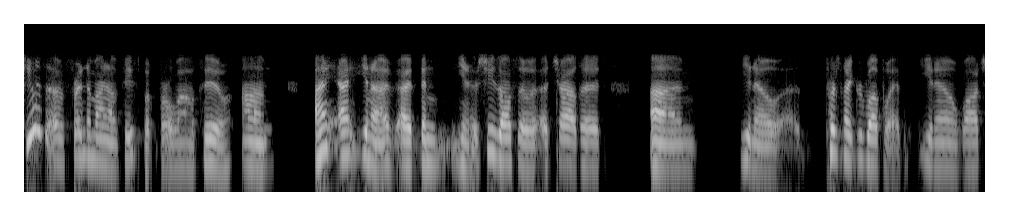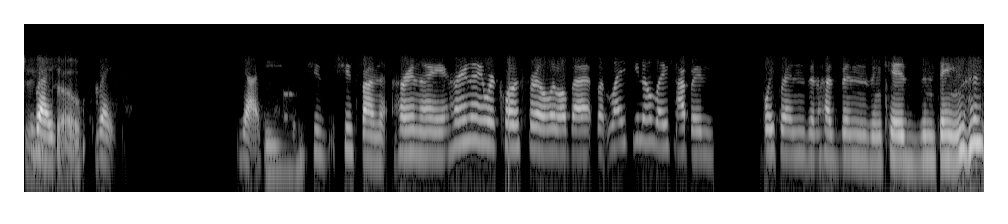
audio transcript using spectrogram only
she was a friend of mine on Facebook for a while too. Um, I, I, you know, I've, I've been, you know, she's also a childhood, um, you know, person I grew up with, you know, watching. Right. So, Right. Yes. um, She's she's fun. Her and I her and I were close for a little bit, but life you know, life happens. Boyfriends and husbands and kids and things and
